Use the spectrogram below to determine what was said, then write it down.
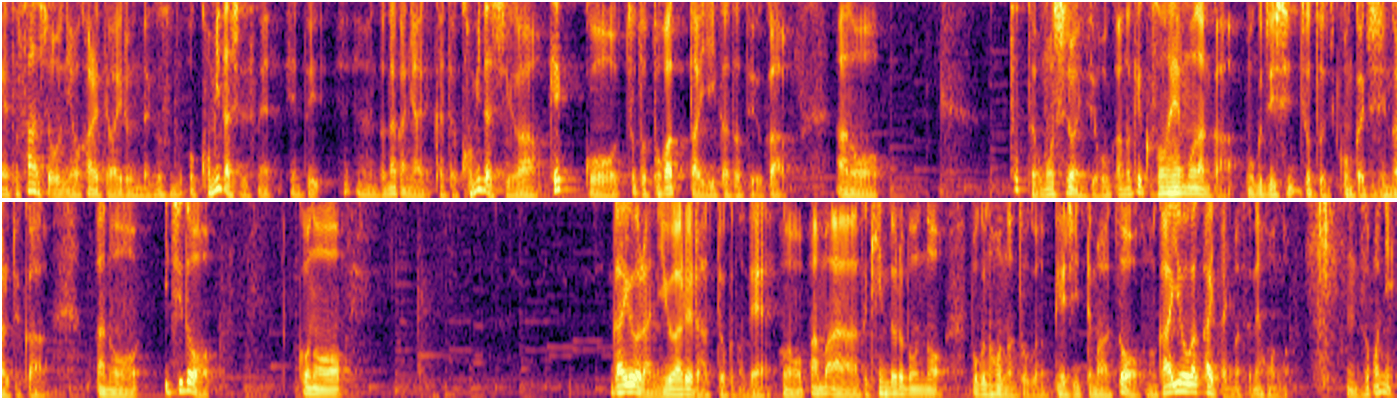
えー、と3章に分かれてはいるんだけどその込み出しですね、えーとうん、と中に書いてある込み出しが結構ちょっと尖った言い方というかあのちょっと面白いんですよあの結構その辺もなんか僕自信ちょっと今回自信があるというかあの一度この概要欄に URL 貼っておくのでこのあ、まあ、Kindle 本の僕の本のところのページ行ってもらうとこの概要が書いてありますよね本の、うん、そこに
